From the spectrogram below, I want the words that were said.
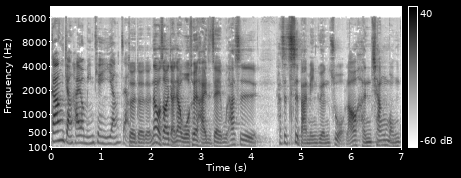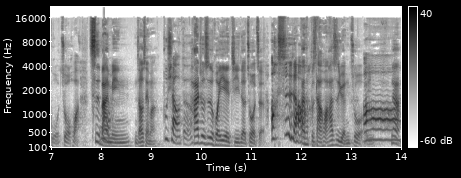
刚刚讲还有明天一样这样。对对对，那我稍微讲一下我推孩子这一部，它是。他是赤坂明原作，然后横枪蒙果作画。赤坂明，你知道谁吗？不晓得。他就是《辉夜姬》的作者。哦，是哦。但是不是他画，他是原作。哦。那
